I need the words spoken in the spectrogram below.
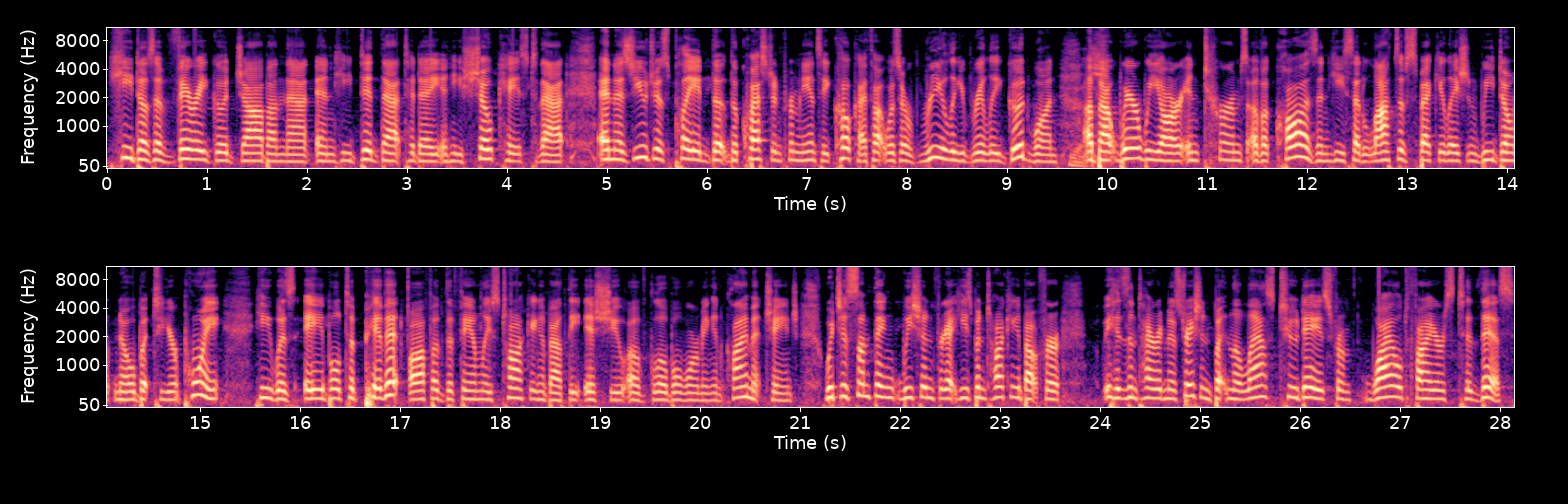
he does a very good job on that. And he did that today and he showcased that. And as you just played the, the question from Nancy Cook, I thought was a really, really really good one yes. about where we are in terms of a cause. And he said lots of speculation. We don't know. But to your point, he was able to pivot off of the families talking about the issue of global warming and climate change, which is something we shouldn't forget. He's been talking about for his entire administration, but in the last two days, from wildfires to this,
